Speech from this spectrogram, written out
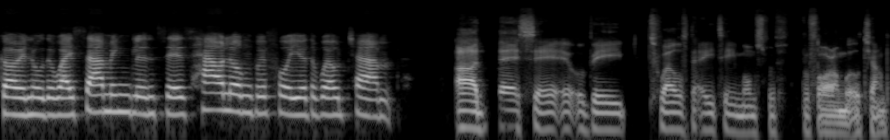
going all the way. Sam England says, "How long before you're the world champ?" I dare say it will be 12 to 18 months before I'm world champ.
